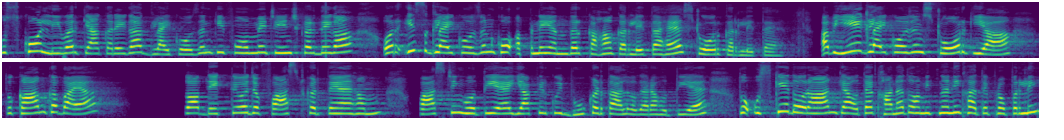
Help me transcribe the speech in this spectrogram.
उसको लीवर क्या करेगा? ग्लाइकोजन की फॉर्म में चेंज कर देगा और इस ग्लाइकोजन को अपने अंदर कहाँ कर लेता है? स्टोर कर लेता है। अब ये ग्लाइकोजन स्टोर किया तो काम कब आया? तो आप देखते हो जब फास्ट करते हैं हम फास्टिंग होती है या फिर कोई भूख हड़ताल वगैरह होती है तो उसके दौरान क्या होता है, खाना तो हम इतना नहीं खाते प्रॉपरली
